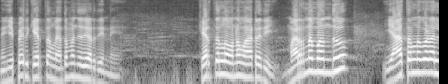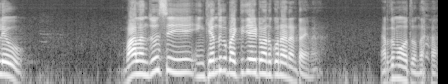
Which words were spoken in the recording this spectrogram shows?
నేను చెప్పేది కీర్తనలు ఎంతమంది చదివారు దీన్ని? కీర్తనలో ఉన్న మాట అది మరణమందు యాతనలు కూడా లేవు. వాళ్ళని చూసి ఇంకెందుకు భక్తి చేయటం అనుకున్నాడంట ఆయన. అర్థమవుతుందా?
